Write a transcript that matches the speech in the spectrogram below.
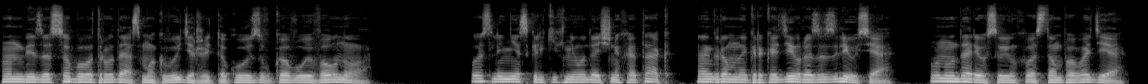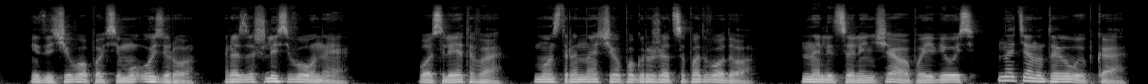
он без особого труда смог выдержать такую звуковую волну. После нескольких неудачных атак, огромный крокодил разозлился. Он ударил своим хвостом по воде, из-за чего по всему озеру разошлись волны. После этого монстр начал погружаться под воду. На лице Линчао появилась натянутая улыбка.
